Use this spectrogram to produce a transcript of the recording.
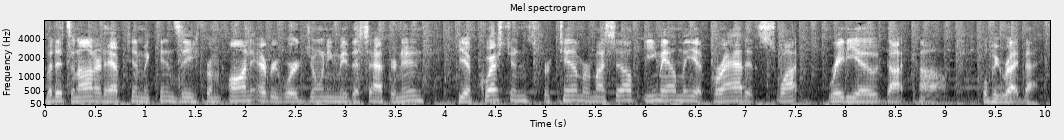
But it's an honor to have Tim McKenzie from On Every Word joining me this afternoon. If you have questions for Tim or myself, email me at brad at swatradio.com. We'll be right back.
